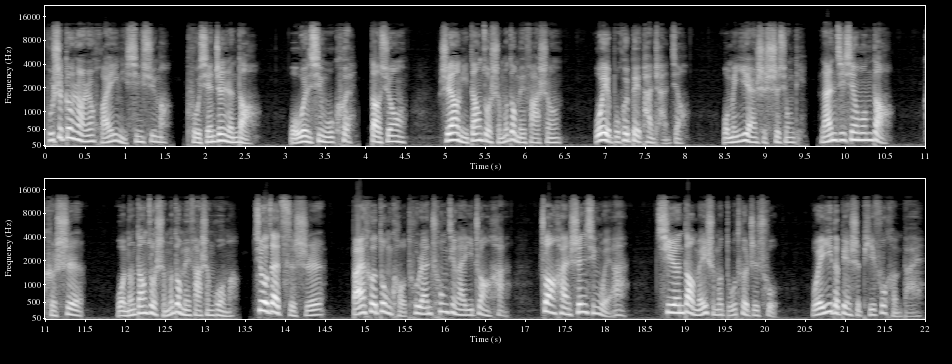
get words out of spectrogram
不是更让人怀疑你心虚吗？”普贤真人道：“我问心无愧，道兄，只要你当做什么都没发生，我也不会背叛阐教，我们依然是师兄弟。”南极仙翁道。可是我能当做什么都没发生过吗？就在此时，白鹤洞口突然冲进来一壮汉。壮汉身形伟岸，其人倒没什么独特之处，唯一的便是皮肤很白，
